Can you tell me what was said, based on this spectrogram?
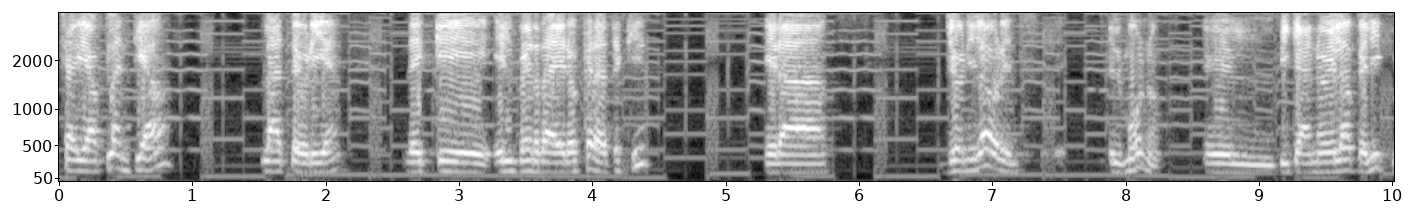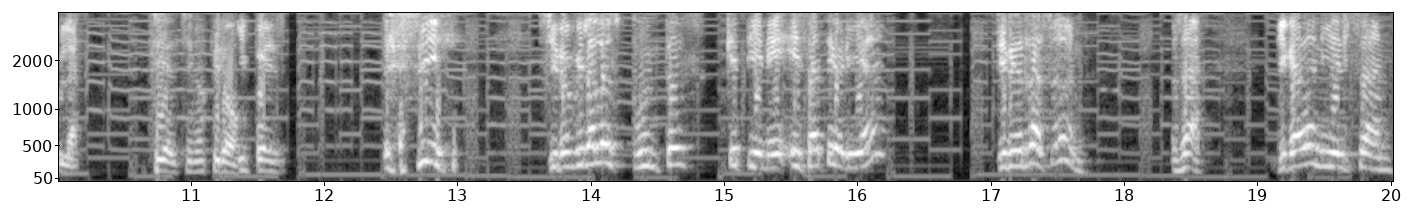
se había planteado la teoría de que el verdadero Karate Kid era Johnny Lawrence, el mono, el villano de la película. Sí, el chino piro. Y pues, sí, si no mira los puntos que tiene esa teoría, tiene razón. O sea, llega Daniel San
